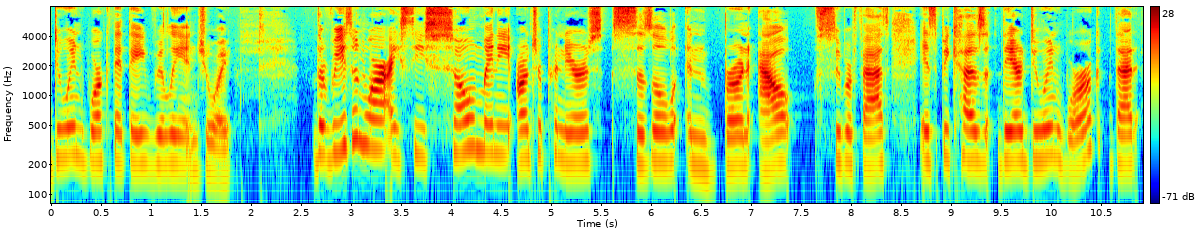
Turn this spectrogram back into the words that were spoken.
doing work that they really enjoy. The reason why I see so many entrepreneurs sizzle and burn out super fast is because they're doing work that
